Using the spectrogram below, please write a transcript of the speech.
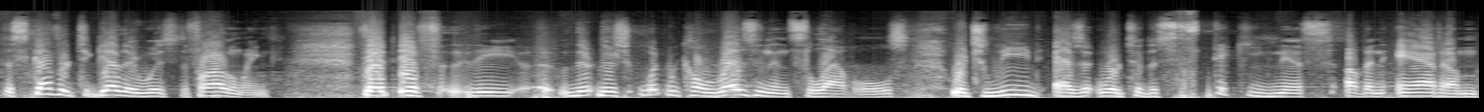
discovered together was the following that if the, uh, there, there's what we call resonance levels, which lead, as it were, to the stickiness of an atom,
